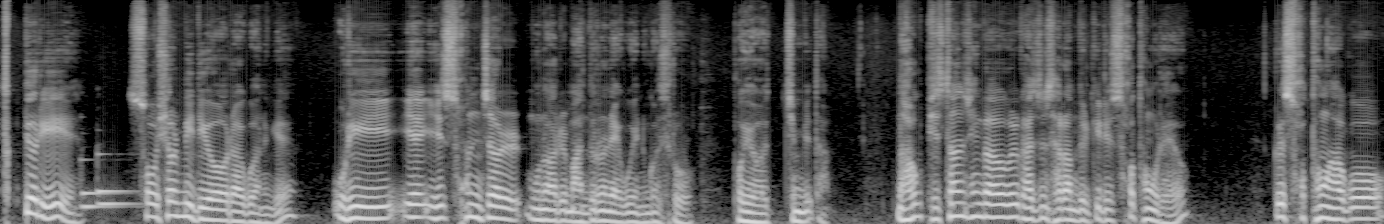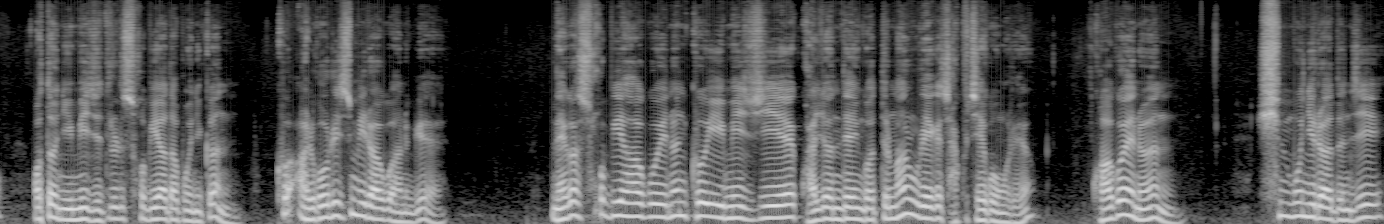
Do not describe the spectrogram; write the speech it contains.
특별히 소셜 미디어라고 하는 게 우리의 이 손절 문화를 만들어내고 있는 것으로 보여집니다. 나하고 비슷한 생각을 가진 사람들끼리 소통을 해요. 그 소통하고 어떤 이미지들을 소비하다 보니까 그 알고리즘이라고 하는 게 내가 소비하고 있는 그 이미지에 관련된 것들만 우리에게 자꾸 제공을 해요. 과거에는 신문이라든지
